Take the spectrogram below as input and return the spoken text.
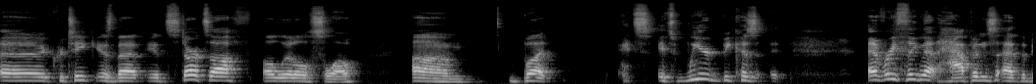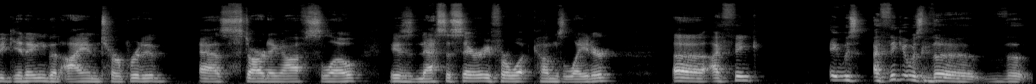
uh critique is that it starts off a little slow, um, but it's it's weird because it, everything that happens at the beginning that I interpreted as starting off slow is necessary for what comes later. Uh, I think it was. I think it was the the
